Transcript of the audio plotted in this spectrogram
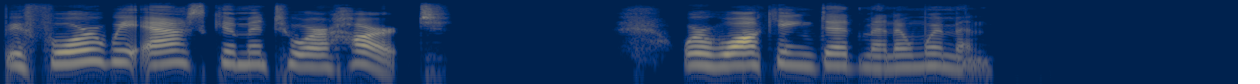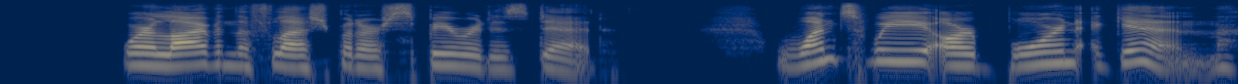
before we ask Him into our heart, we're walking dead men and women. We're alive in the flesh, but our spirit is dead. Once we are born again,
